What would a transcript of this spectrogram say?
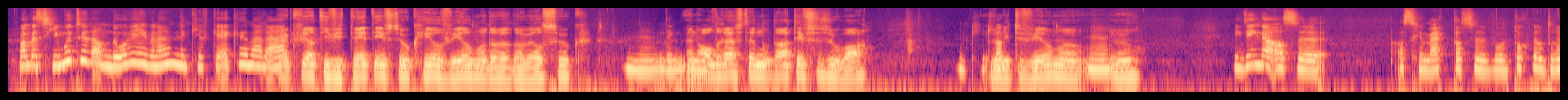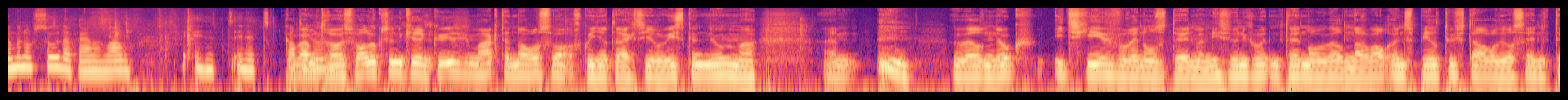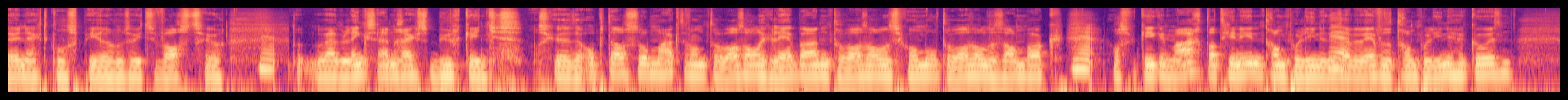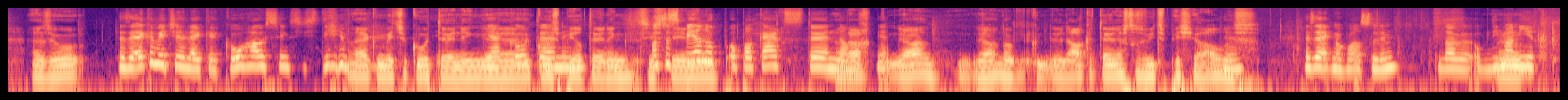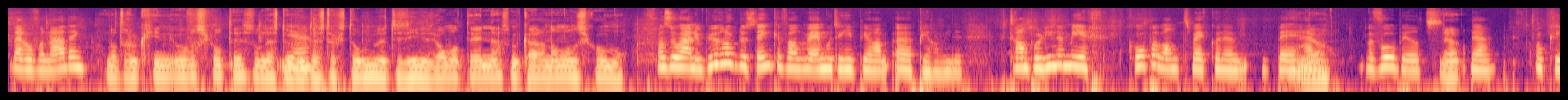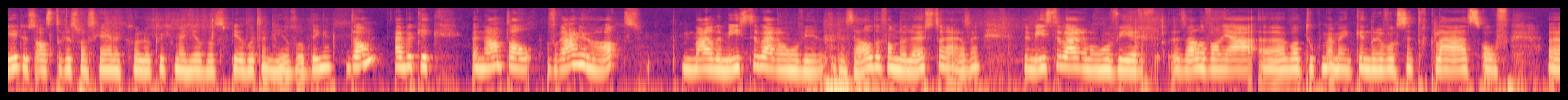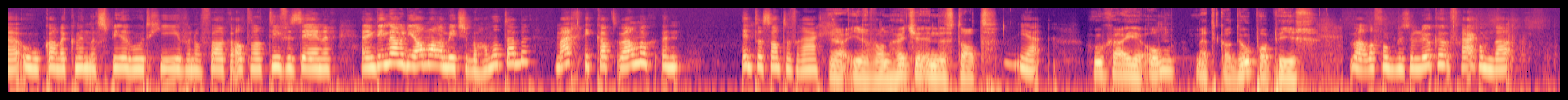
maar misschien moet je dan doorgeven, hè? een keer kijken naar daar. Ja, creativiteit heeft ze ook heel veel, maar dat, dat wil ze ook. Denk en al de rest inderdaad heeft ze zo wat. Okay, zo niet te veel, maar ja. Ik denk dat als, ze, als je merkt dat ze voor toch wil drummen of zo, dan gaan er wel in het, in het. We hebben trouwens wel ook zo'n keer een keuze gemaakt en dat was wel, ik weet niet of je het echt zero waste kunt noemen, maar um, we wilden ook iets geven voor in onze tuin. We hebben niet zo'n grote tuin, maar we wilden daar wel een speeltoestel waar ze in de tuin echt kon spelen, om zoiets vast. Zo. Ja. We hebben links en rechts buurkindjes. Als je de optelsom maakte van er was al een glijbaan, er was al een schommel, er was al de zandbak. Ja. Als we keken, maar dat geen één trampoline. Dus hebben wij voor de trampoline gekozen. En zo dat is eigenlijk een beetje gelijk een co-housing systeem. Eigenlijk een beetje co-tuining, ja, uh, co-speeltuining systeem. Want ze spelen ook op elkaars tuin dan. Daar, ja. ja, ja dan, in elke tuin is er zoiets speciaals. Ja. Dus. Dat is eigenlijk nog wel slim. Dat we op die manier daarover nadenken. Dat er ook geen overschot is, want dat is toch, dat is toch stom zo te zien. Dus allemaal tuinen naast elkaar en allemaal een schommel. Maar zo gaan uw buren ook dus denken van, wij moeten geen pyram uh, piramide, trampoline meer kopen, want wij kunnen bij hen Bijvoorbeeld. Ja. ja. Oké, dus als er is waarschijnlijk gelukkig met heel veel speelgoed en heel veel dingen. Dan heb ik een aantal vragen gehad, maar de meeste waren ongeveer dezelfde van de luisteraars. Hè. De meeste waren ongeveer dezelfde van, ja, uh, wat doe ik met mijn kinderen voor Sinterklaas? Of uh, hoe kan ik minder speelgoed geven? Of welke alternatieven zijn er? En ik denk dat we die allemaal een beetje behandeld hebben. Maar ik had wel nog een interessante vraag. Ja, hier van Hutje in de stad. Ja. Hoe ga je om met cadeaupapier? Wel, dat vond ik dus een leuke vraag, omdat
